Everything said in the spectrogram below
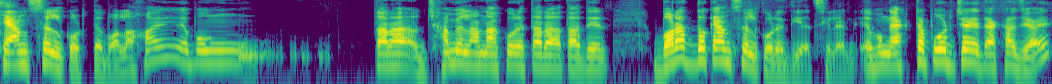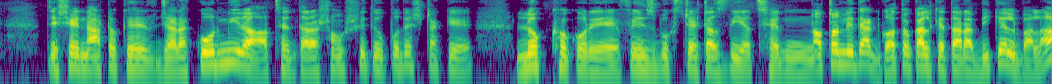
ক্যান্সেল করতে বলা হয় এবং তারা ঝামেলা না করে তারা তাদের বরাদ্দ ক্যান্সেল করে দিয়েছিলেন। এবং একটা পর্যায়ে দেখা যায় যে সেই নাটকের যারা কর্মীরা আছেন, তারা সংস্কৃতি উপদেষ্টাকে লক্ষ্য করে ফেসবুক স্ট্যাটাস দিয়েছেন। নট অনলি দ্যাট গতকালকে তারা বিকেলবেলা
